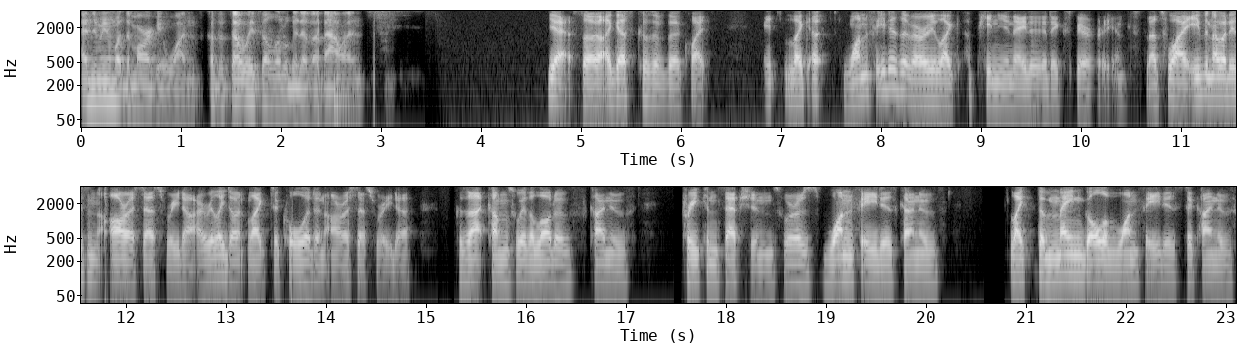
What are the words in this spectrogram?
and doing what the market wants because it's always a little bit of a balance yeah so i guess because of the quite it like a, one feed is a very like opinionated experience. That's why even though it is an RSS reader, I really don't like to call it an RSS reader because that comes with a lot of kind of preconceptions. Whereas one feed is kind of like the main goal of one feed is to kind of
